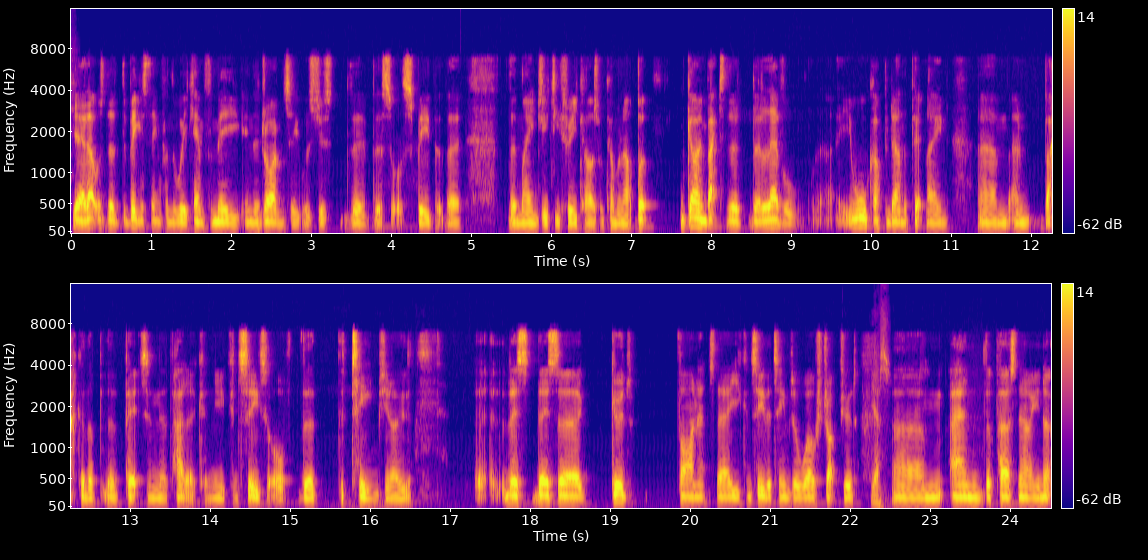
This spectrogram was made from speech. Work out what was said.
yeah, that was the, the biggest thing from the weekend for me in the driving seat was just the the sort of speed that the the main GT3 cars were coming up. But going back to the the level, uh, you walk up and down the pit lane um, and back of the the pits in the paddock, and you can see sort of the the teams. You know, uh, there's there's a good finance there. You can see the teams are well structured Yes. um, and the personnel. You know,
